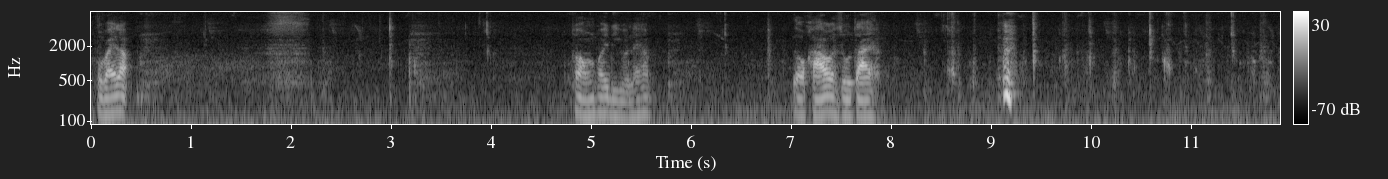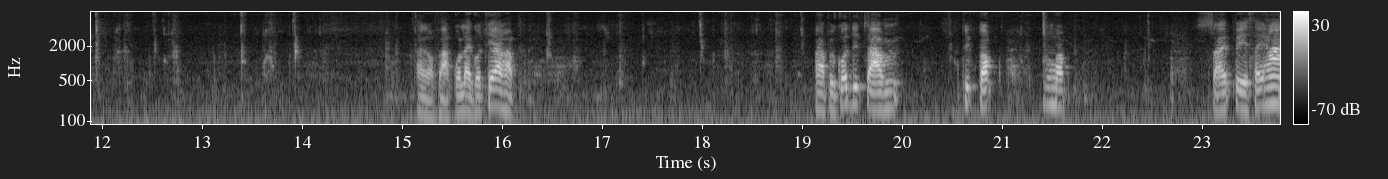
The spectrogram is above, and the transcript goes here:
เอาไว้ละท้องไฟดีอยู่นะครับ เราขาวกับสู้ตายใครก็ฝากกดไลค์กดแชร์ครับ ฝากไปกดติดตาม TikTok นะครับ สายเปย์สายห้า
